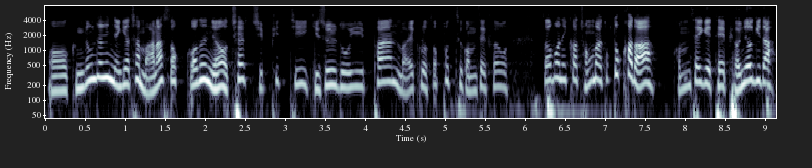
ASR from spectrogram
어, 긍정적인 얘기가 참 많았었거든요. 챗 GPT 기술 도입한 마이크로소프트 검색 서, 써보니까 정말 똑똑하다. 검색의 대변혁이다.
